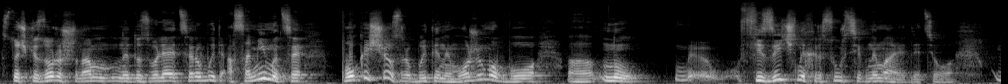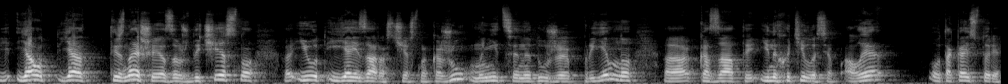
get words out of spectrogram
з точки зору, що нам не дозволяють це робити. А самі ми це поки що зробити не можемо, бо ну, фізичних ресурсів немає для цього. Я от я ти знаєш, що я завжди чесно, і от і я і зараз чесно кажу. Мені це не дуже приємно е, казати, і не хотілося б, але отака історія.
